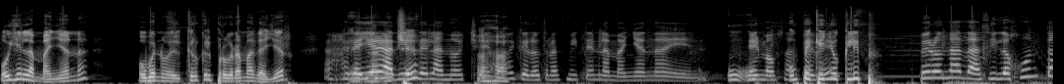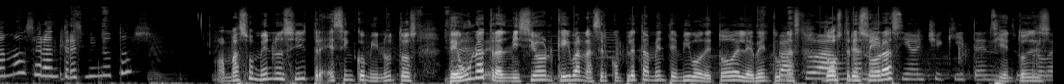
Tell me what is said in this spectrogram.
hoy, en la mañana, o bueno, creo que el programa de ayer. de ayer a 10 de la noche, ¿no? Y que lo transmite en la mañana en, un, Un pequeño clip. Pero nada, si lo juntamos, ¿serán tres minutos? Más o menos, sí, tres, cinco minutos de una transmisión que iban a hacer completamente en vivo de todo el evento, unas dos, tres horas. sí, entonces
